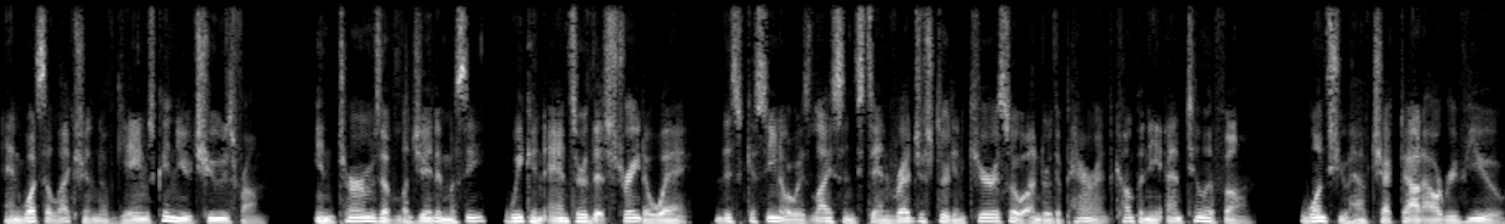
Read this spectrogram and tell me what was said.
and what selection of games can you choose from? In terms of legitimacy, we can answer that straight away. This casino is licensed and registered in Curacao under the parent company Antillephone. Once you have checked out our review,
